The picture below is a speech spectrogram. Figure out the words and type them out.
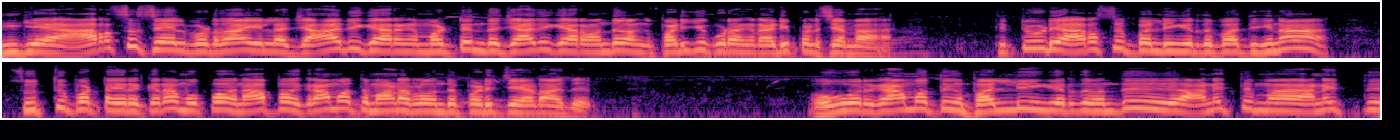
இங்கே அரசு செயல்படுதா இல்லை ஜாதிக்காரங்க மட்டும் இந்த ஜாதிக்காரன் வந்து அங்கே படிக்கக்கூடாங்கிற அடிப்படை சேம திட்டூடி அரசு பள்ளிங்கிறது பார்த்தீங்கன்னா சுத்துப்பட்ட இருக்கிற முப்பது நாற்பது கிராமத்து மாணவர்கள் வந்து படித்த இடம் இது ஒவ்வொரு கிராமத்துக்கும் பள்ளிங்கிறது வந்து அனைத்து ம அனைத்து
